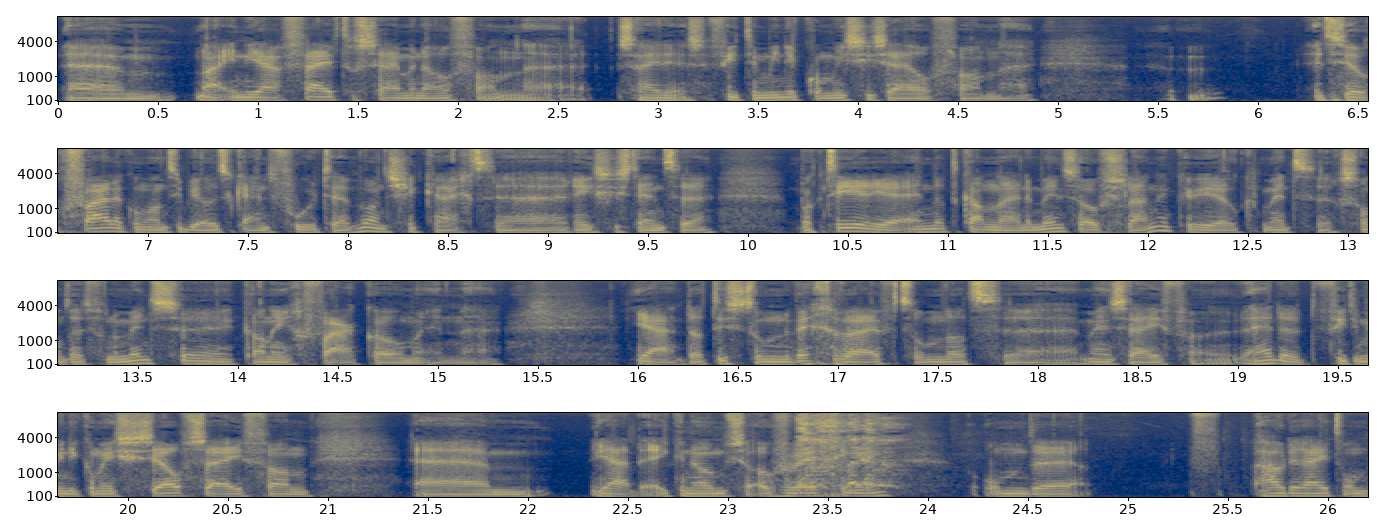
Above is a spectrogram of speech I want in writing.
um, nou, in de jaren 50 zei men al van, zei de vitaminecommissie zei al van... het is heel gevaarlijk om antibiotica in het voer te hebben... want je krijgt resistente bacteriën en dat kan naar de mens overslaan. Dan kun je ook met de gezondheid van de mensen kan in gevaar komen. En ja, dat is toen weggewuifd omdat men zei... Van, hè, de vitaminecommissie zelf zei van... Um, ja, de economische overwegingen om de houderij te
